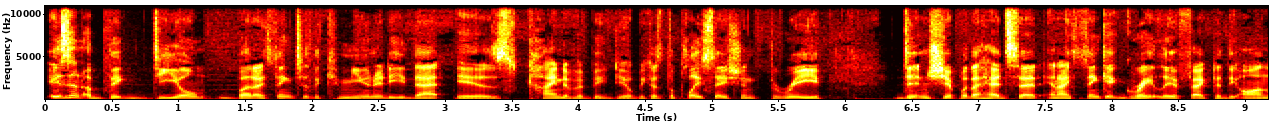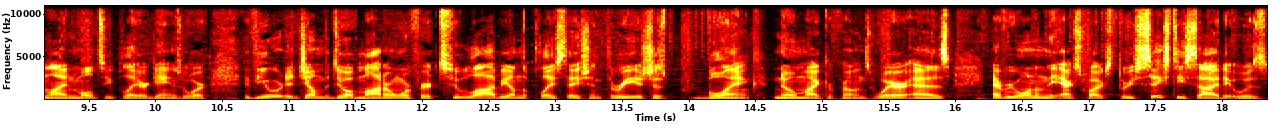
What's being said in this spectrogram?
isn't a big deal, but I think to the community that is kind of a big deal because the PlayStation 3 didn't ship with a headset, and I think it greatly affected the online multiplayer games. Where if you were to jump into a Modern Warfare 2 lobby on the PlayStation 3, it's just blank, no microphones. Whereas everyone on the Xbox 360 side, it was,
